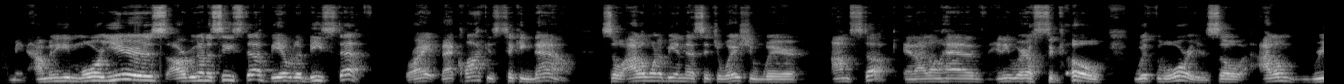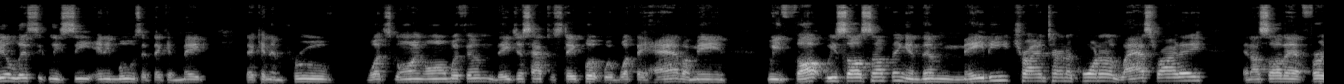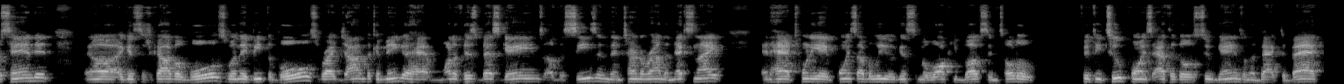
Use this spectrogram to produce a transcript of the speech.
I mean, how many more years are we going to see Steph be able to be Steph? Right, that clock is ticking down. So I don't want to be in that situation where I'm stuck and I don't have anywhere else to go with the Warriors. So I don't realistically see any moves that they can make that can improve what's going on with them. They just have to stay put with what they have. I mean, we thought we saw something and then maybe try and turn a corner last Friday. And I saw that first-handed uh, against the Chicago Bulls when they beat the Bulls. Right, Jonathan Kuminga had one of his best games of the season. Then turned around the next night and had 28 points, I believe, against the Milwaukee Bucks in total 52 points after those two games on the back-to-back.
